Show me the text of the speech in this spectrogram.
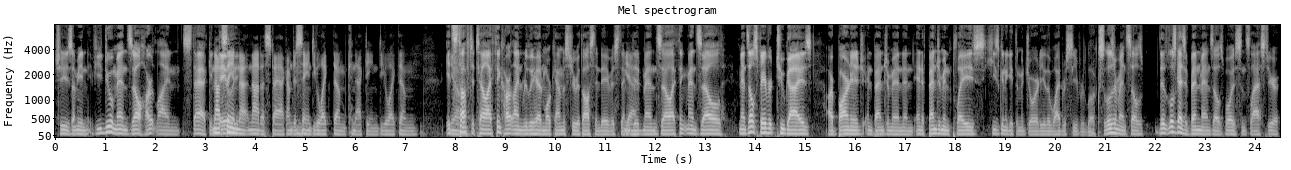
Jeez, I mean, if you do a Manziel Hartline stack, not daily, saying that not a stack. I'm just mm-hmm. saying, do you like them connecting? Do you like them? It's know? tough to tell. I think Hartline really had more chemistry with Austin Davis than yeah. he did Manziel. I think Manziel, Manziel's favorite two guys are Barnidge and Benjamin, and, and if Benjamin plays, he's going to get the majority of the wide receiver looks. So those are Manziel's those guys have been Manziel's boys since last year,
